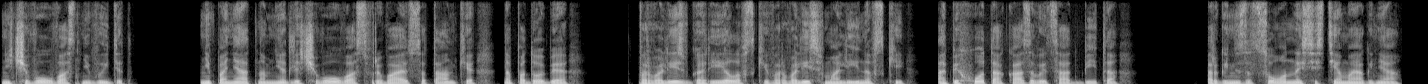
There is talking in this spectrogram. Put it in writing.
ничего у вас не выйдет. Непонятно мне, для чего у вас врываются танки наподобие ворвались в Гореловский, ворвались в Малиновский, а пехота оказывается отбита организационной системой огня.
